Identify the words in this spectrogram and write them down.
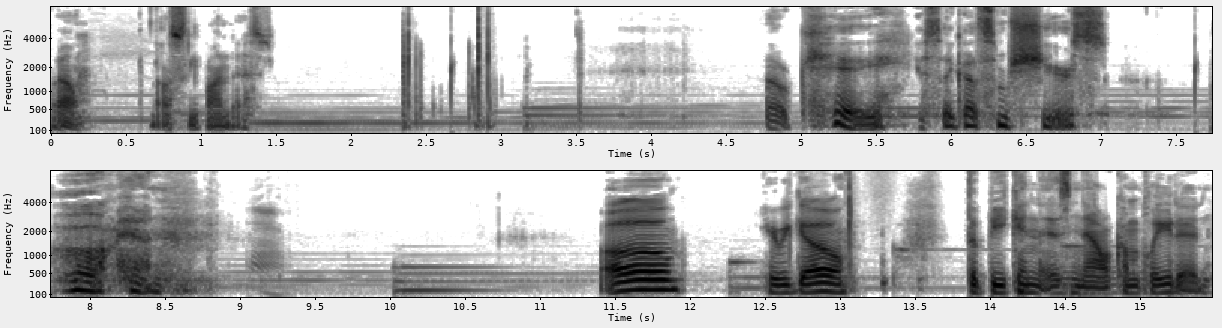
Well, I'll sleep on this. Okay, guess I got some shears. Oh man. Oh, here we go. The beacon is now completed.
